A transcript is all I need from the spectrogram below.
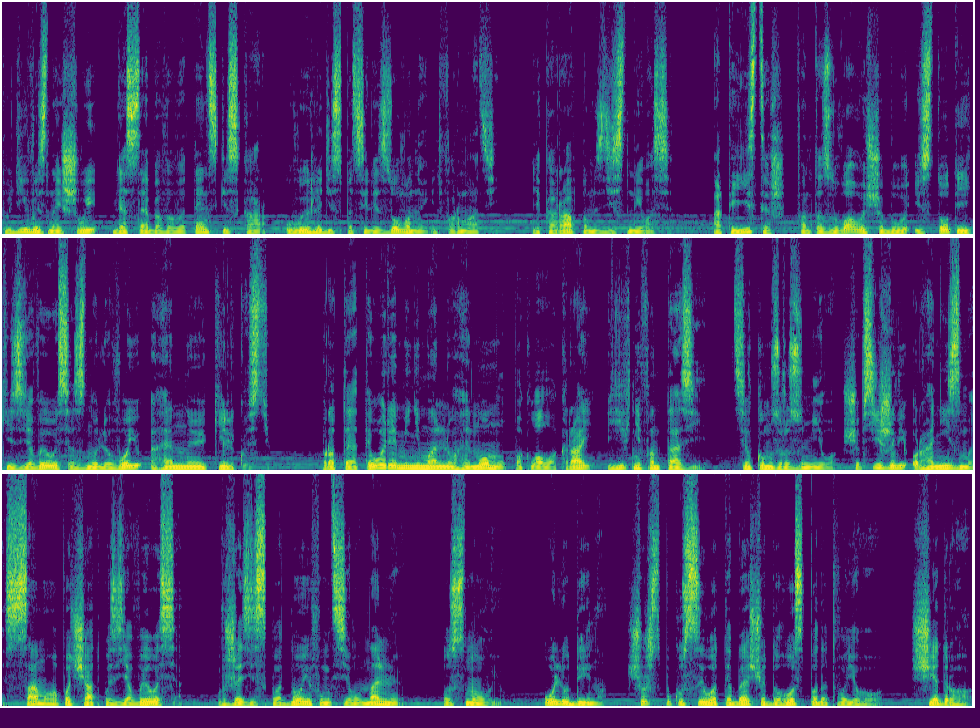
Тоді ви знайшли для себе велетенський скарб у вигляді спеціалізованої інформації, яка раптом здійснилася. Атеїсти ж фантазували, що були істоти, які з'явилися з нульовою генною кількістю. Проте теорія мінімального геному поклала край їхній фантазії. Цілком зрозуміло, що всі живі організми з самого початку з'явилися вже зі складною функціональною основою. О людино, що ж спокусило тебе щодо Господа твого, щедрого,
